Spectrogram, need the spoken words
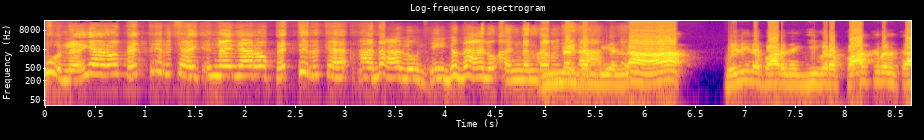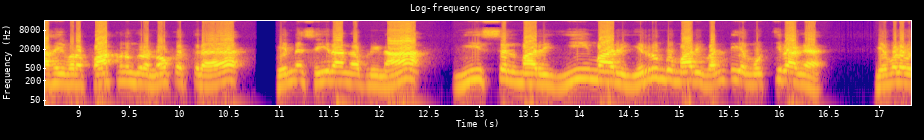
உன்னை யாரோ பெற்றிருக்க என்ன யாரோ பெற்றிருக்க. ஆனாலும் நீங்க நானும் அண்ணன் தம்பி எல்லாம் வெளியில பாருங்க இவரை பாக்குறதுக்காக இவரை பார்க்கணுங்கிற நோக்கத்துல என்ன செய்யறாங்க அப்படின்னா ஈசல் மாதிரி ஈ மாதிரி எறும்பு மாதிரி வண்டியை மொக்கிறாங்க. எவ்வளவு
